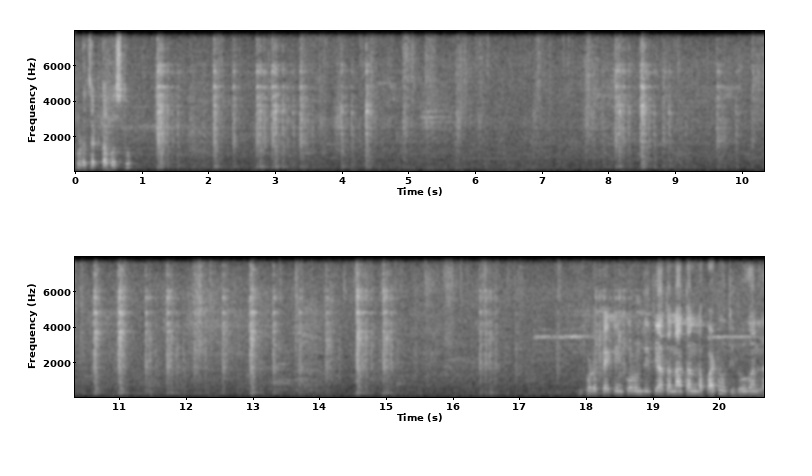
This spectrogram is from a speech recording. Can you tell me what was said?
थोडा चटका बसतो. थोडं पॅकिंग करून देते. आता नातांना पाठवते दोघांना.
